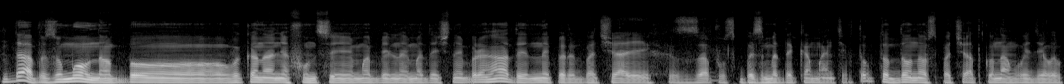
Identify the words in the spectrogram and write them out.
Так, да, безумовно, бо виконання функції мобільної медичної бригади не передбачає їх запуск без медикаментів. Тобто донор спочатку нам виділив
